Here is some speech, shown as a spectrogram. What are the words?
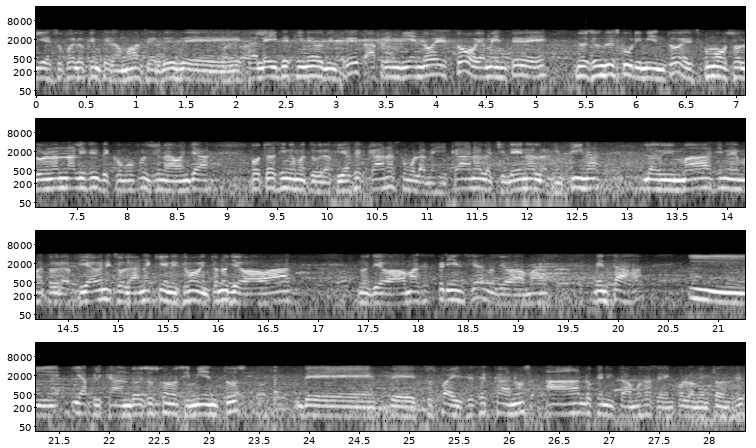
y eso fue lo que empezamos a hacer desde esa ley de cine 2003, aprendiendo esto, obviamente de, no es un descubrimiento, es como solo un análisis de cómo funcionaban ya otras cinematografías cercanas como la mexicana, la chilena, la argentina, la misma cinematografía venezolana que en ese momento nos llevaba, nos llevaba más experiencia, nos llevaba más ventaja y, aplicando esos conocimientos de, estos países cercanos a lo que necesitábamos hacer en Colombia. Entonces,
